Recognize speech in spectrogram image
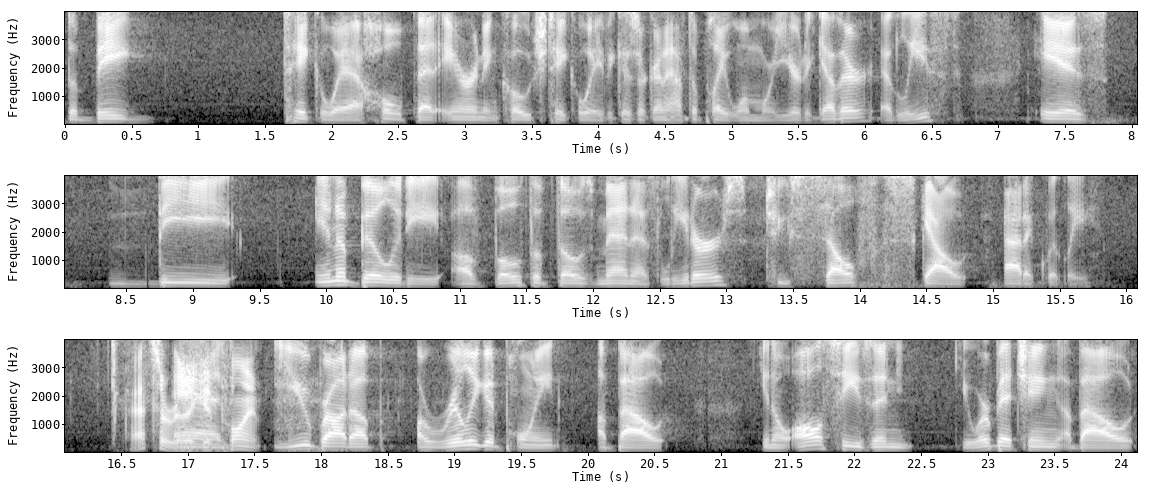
the big takeaway, I hope that Aaron and coach take away because they're going to have to play one more year together at least, is the inability of both of those men as leaders to self scout adequately. That's a really And good point. You brought up a really good point about, you know, all season you were bitching about,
